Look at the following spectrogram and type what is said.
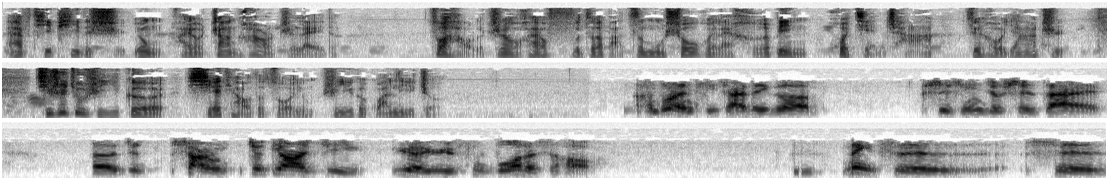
FTP 的使用，还有账号之类的。做好了之后，还要负责把字幕收回来、合并或检查，最后压制。其实就是一个协调的作用，是一个管理者。很多人提起来的一个事情，就是在呃，就上就第二季越狱复播的时候，嗯，那次是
